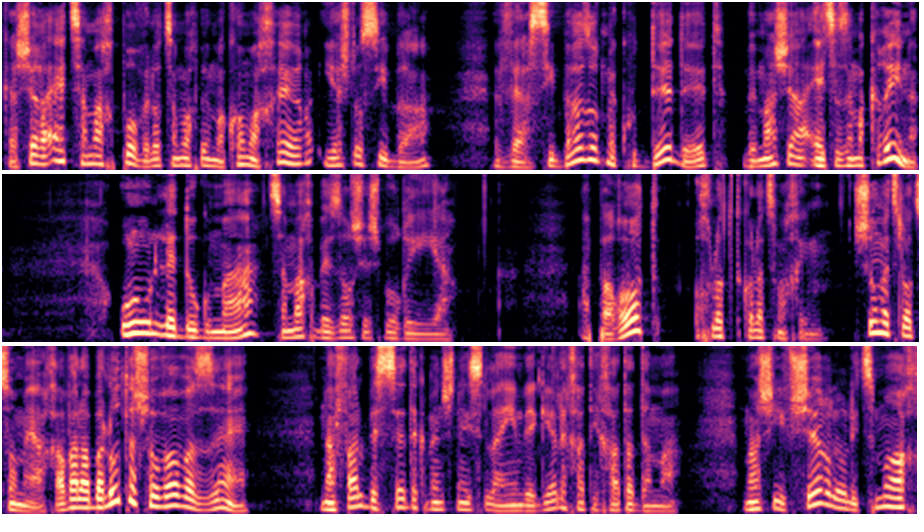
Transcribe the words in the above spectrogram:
כאשר העץ צמח פה ולא צמח במקום אחר, יש לו סיבה, והסיבה הזאת מקודדת במה שהעץ הזה מקרין. הוא, לדוגמה, צמח באזור שיש בו ראייה. הפרות אוכלות את כל הצמחים. שום עץ לא צומח, אבל הבלוט השובב הזה נפל בסדק בין שני סלעים והגיע לחתיכת אדמה, מה שאפשר לו לצמוח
